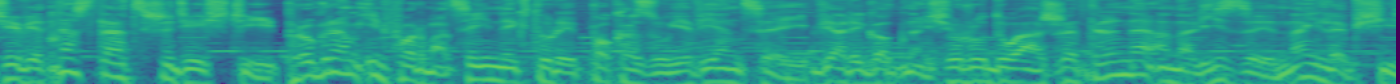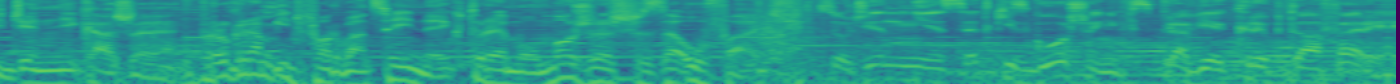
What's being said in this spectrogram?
19.30. Program informacyjny, który pokazuje więcej. Wiarygodne źródła, rzetelne analizy, najlepsi dziennikarze. Program informacyjny, któremu możesz zaufać. Codziennie setki zgłoszeń w sprawie kryptoafery.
